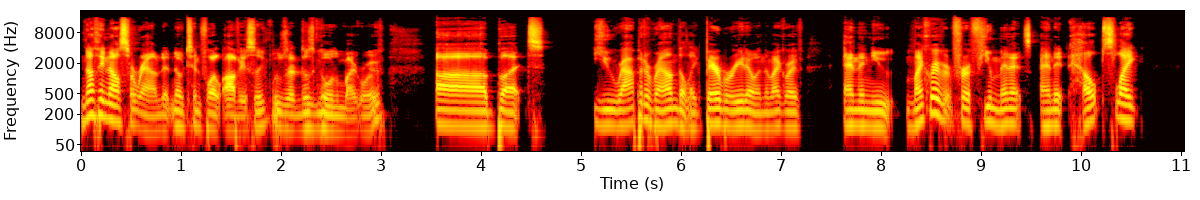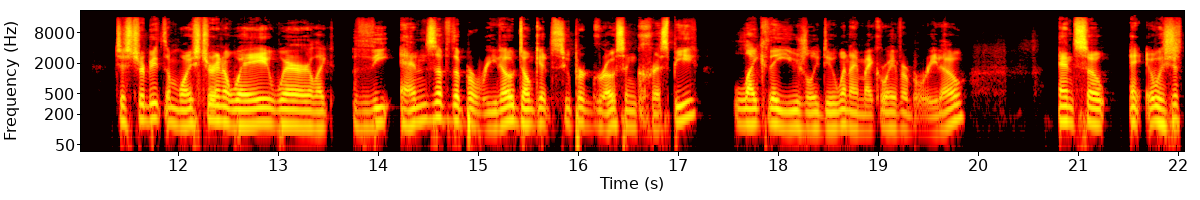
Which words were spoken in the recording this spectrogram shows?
Nothing else around it, no tinfoil, obviously, because that doesn't go in the microwave. Uh, but you wrap it around the like bare burrito in the microwave, and then you microwave it for a few minutes, and it helps like distribute the moisture in a way where like the ends of the burrito don't get super gross and crispy like they usually do when I microwave a burrito. And so it was just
